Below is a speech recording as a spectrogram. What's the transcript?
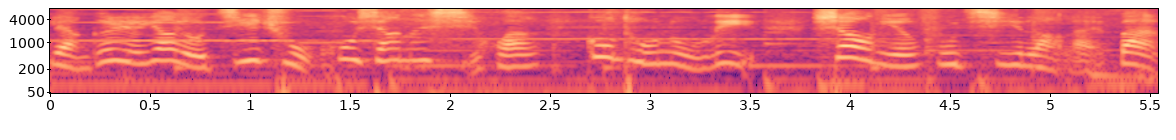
两个人要有基础，互相的喜欢，共同努力，少年夫妻老来伴。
